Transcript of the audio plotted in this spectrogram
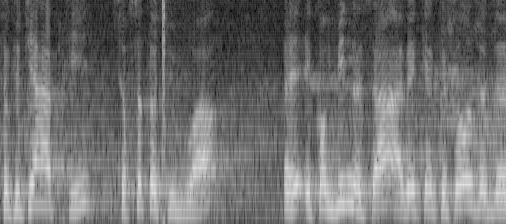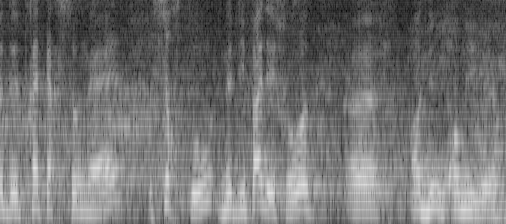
ce que tu as appris sur ce que tu vois, et, combine ça avec quelque chose de, très personnel. Surtout, ne dis pas des choses euh, ennuyeuses.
